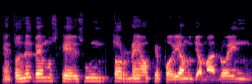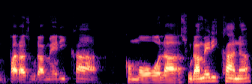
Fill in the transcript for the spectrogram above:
Entonces vemos que es un torneo que podríamos llamarlo en, para Suramérica como la Suramericana,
